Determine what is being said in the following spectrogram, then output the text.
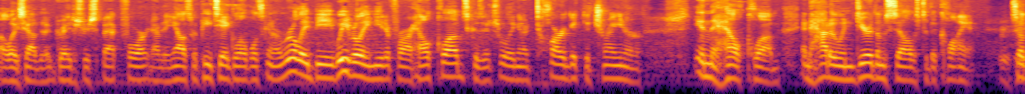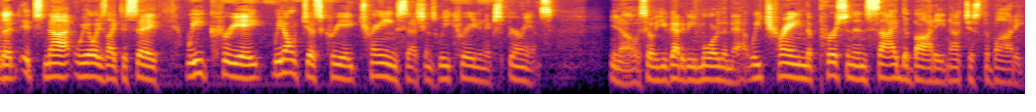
always have the greatest respect for it and everything else. But PTA Global is going to really be, we really need it for our health clubs because it's really going to target the trainer in the health club and how to endear themselves to the client. Mm-hmm. So that it's not, we always like to say, we create, we don't just create training sessions, we create an experience. You know, so you got to be more than that. We train the person inside the body, not just the body.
